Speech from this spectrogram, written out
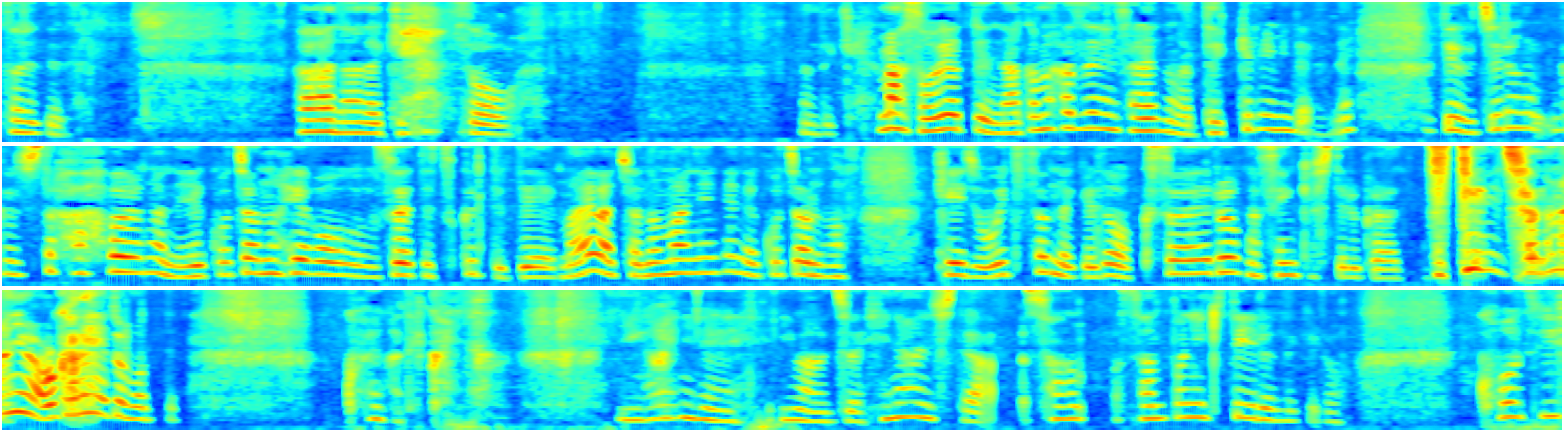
それでね。ああなんだっけ。そう。なんだっけ。まあそうやって仲間外れにされるのがでっけれみたいなね。でうちのうちと母親が猫ちゃんの部屋をそうやって作ってて前は茶の間にね猫ちゃんのケージ置いてたんだけどクソ野郎が占拠してるから絶対に茶の間には置かねえと思って。声がでかいな。意外にね今うちは避難して散歩に来ているんだけど工事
